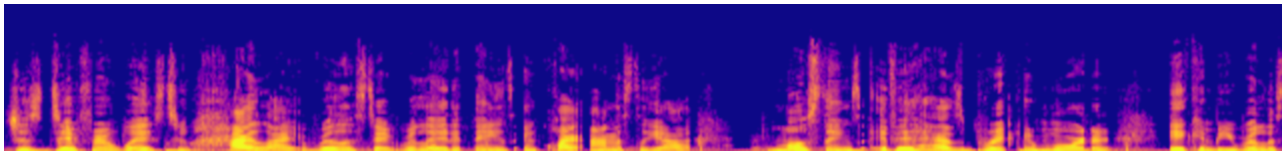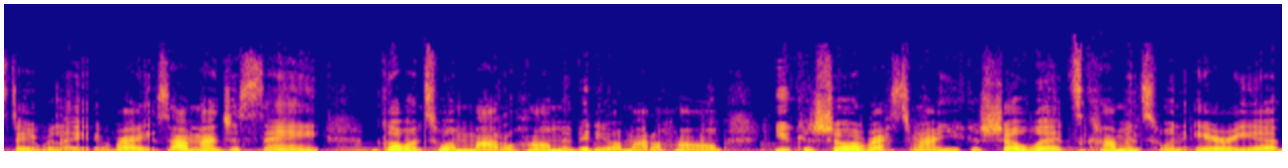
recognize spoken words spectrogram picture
just different ways to highlight real estate related things. And quite honestly y'all most things, if it has brick and mortar, it can be real estate related, right? So I'm not just saying go into a model home and video a model home. You can show a restaurant, you can show what's coming to an area,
